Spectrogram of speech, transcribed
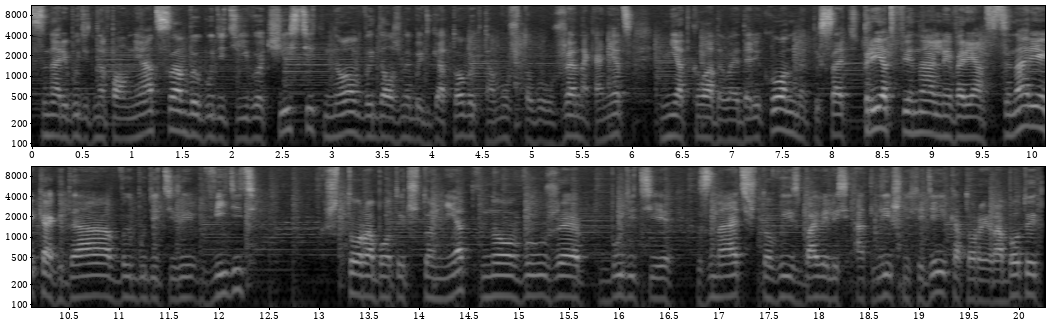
сценарий будет наполняться, вы будете его чистить, но вы должны быть готовы к тому, чтобы уже, наконец, не откладывая далеко, написать предфинальный вариант сценария, когда вы будете видеть что работает, что нет, но вы уже будете знать, что вы избавились от лишних идей, которые работают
